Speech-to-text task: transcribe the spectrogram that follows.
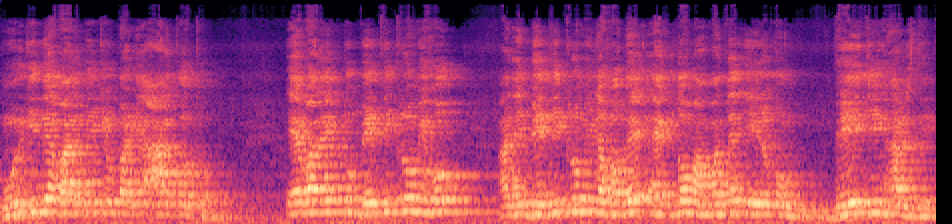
মুরগি দিয়ে বারবিকিউ পার্টি আর কত? এবার একটু ব্যতিক্রমী হোক, আর এই ব্যতিক্রমীটা হবে একদম আমাদের এরকম বেজিং হাঁস দিয়ে।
